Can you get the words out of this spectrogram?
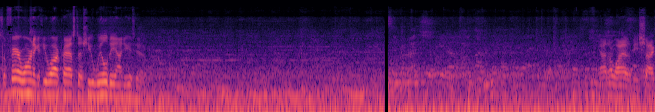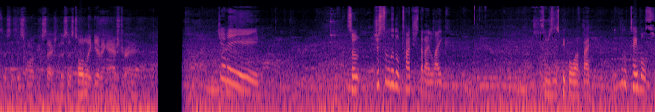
So, fair warning if you walk past us, you will be on YouTube. Yeah, I don't know why I would be shocked. This is the smoking section. This is totally giving ashtray. Jimmy! So, just a little touch that I like. Soon as these people walk by. Little tables,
